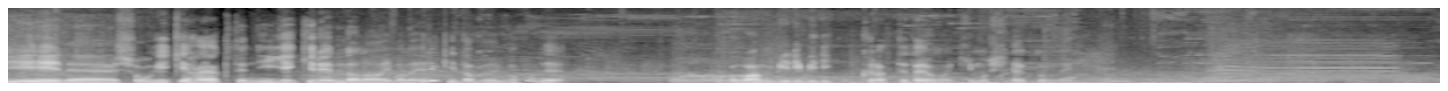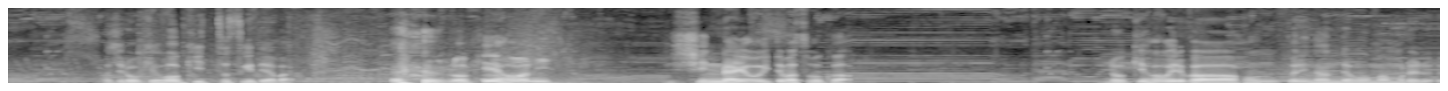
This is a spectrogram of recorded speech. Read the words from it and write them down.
いいね。衝撃速くて逃げきれんだな。今のエレキ多分今までなんかワンビリビリ食らってたような気もしないこともない。マジロケ砲キッズすぎてやばい。ロケ砲に信頼を置いてます僕は。ロケ砲いれば本当に何でも守れる。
